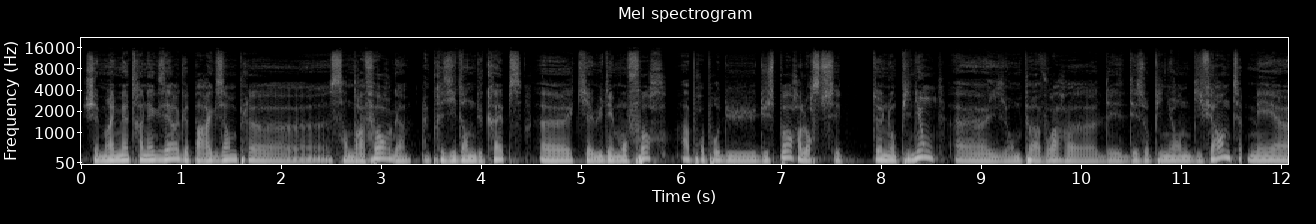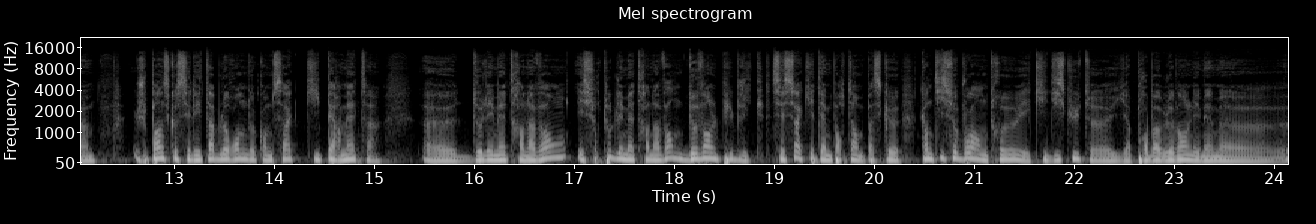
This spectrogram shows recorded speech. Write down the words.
j'aimerais mettre en exergue, par exemple, euh, Sandra Forgue, présidente du CREPS, euh, qui a eu des mots forts à propos du, sport. Alors, c'est une opinion. Euh, on peut avoir des, des, opinions différentes, mais je pense que c'est des tables rondes comme ça qui permettent euh, de les mettre en avant et surtout de les mettre en avant devant le public. C'est ça qui est important parce que quand ils se voient entre eux et qu'ils discutent, euh, il y a probablement les mêmes euh,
